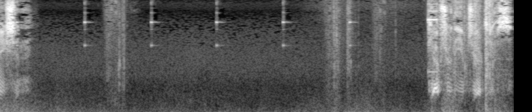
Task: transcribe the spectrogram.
domination. Capture the objectives.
